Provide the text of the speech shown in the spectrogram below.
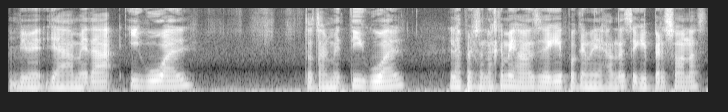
Ya me da igual. Totalmente igual. Las personas que me dejaron de seguir. Porque me dejaron de seguir personas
